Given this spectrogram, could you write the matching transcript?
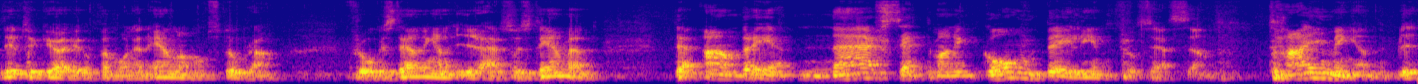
Det tycker jag är uppenbarligen en av de stora frågeställningarna i det här systemet. Det andra är när sätter man igång bail-in-processen? Timingen blir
